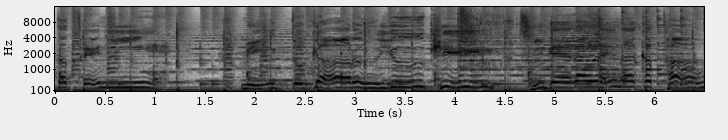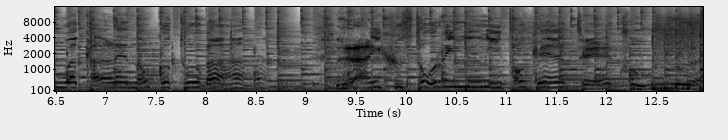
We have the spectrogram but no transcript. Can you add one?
片手にミッドガル勇気告げられなかった別れの言葉。ライフストリームに溶けてく。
